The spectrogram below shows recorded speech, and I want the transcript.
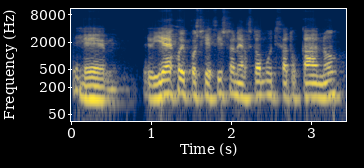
Ε, έχω υποσχεθεί στον εαυτό μου ότι θα το κάνω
